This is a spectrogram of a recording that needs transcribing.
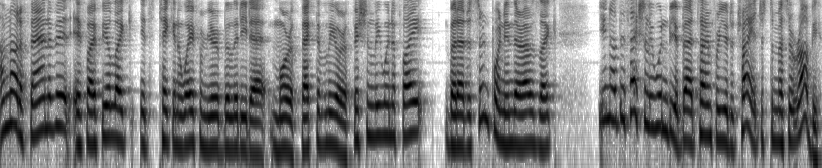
I'm not a fan of it if I feel like it's taken away from your ability to more effectively or efficiently win a fight. But at a certain point in there, I was like, you know, this actually wouldn't be a bad time for you to try it just to mess with Robbie.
